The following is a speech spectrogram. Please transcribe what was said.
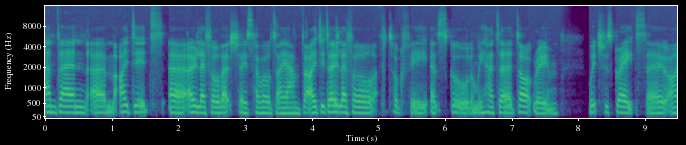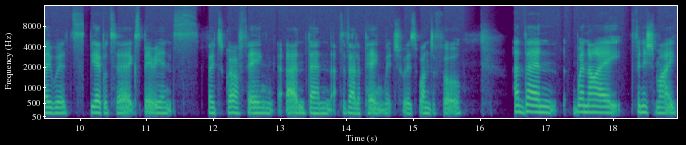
And then um, I did uh, O level, that shows how old I am, but I did O level photography at school and we had a dark room, which was great. So I would be able to experience photographing and then developing, which was wonderful. And then when I finished my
